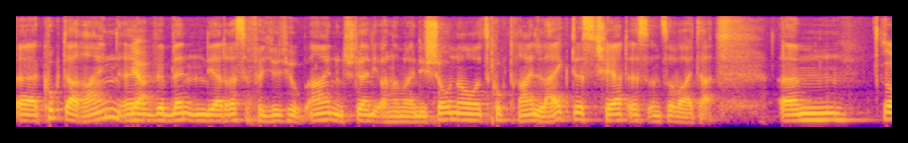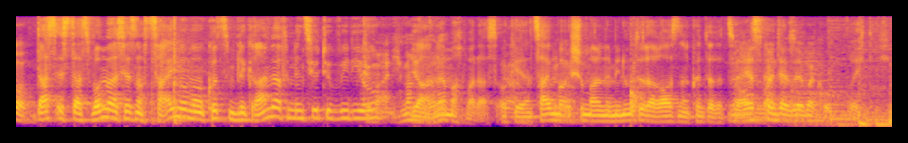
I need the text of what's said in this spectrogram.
Äh, guckt da rein. Äh, wir blenden die Adresse für YouTube ein und stellen die auch nochmal in die Show Notes. Guckt rein, liked es, shared es und so weiter. Ähm, so. Das ist das. Wollen wir das jetzt noch zeigen? Wollen wir mal kurz einen Blick reinwerfen ins YouTube-Video? Ja, oder? dann machen wir das. Okay, ja, dann zeigen wir euch schon mal eine Minute daraus und dann könnt ihr dazu ja, Jetzt könnt ihr selber gucken. Richtig.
